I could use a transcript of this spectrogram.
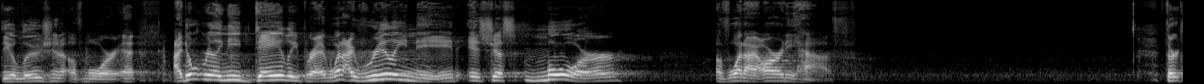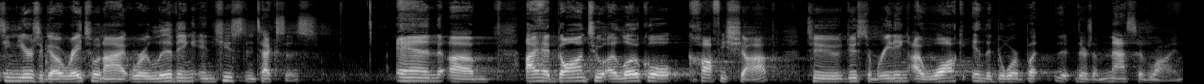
the illusion of more. I don't really need daily bread. What I really need is just more of what I already have. 13 years ago, Rachel and I were living in Houston, Texas. And um, I had gone to a local coffee shop to do some reading. I walk in the door, but there's a massive line.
